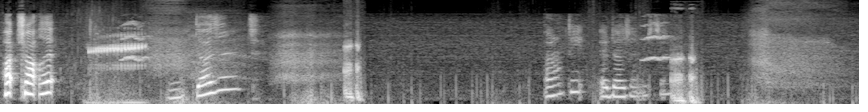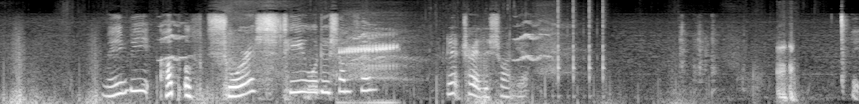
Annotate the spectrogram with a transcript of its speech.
hot chocolate. Doesn't. I don't think it doesn't. Maybe Cup of Chorus tea will do something? I didn't try this one yet. I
